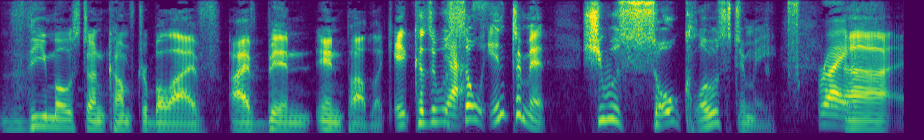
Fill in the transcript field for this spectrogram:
the most uncomfortable I've I've been in public because it, was so intimate. She was so close to me, Right. Uh,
